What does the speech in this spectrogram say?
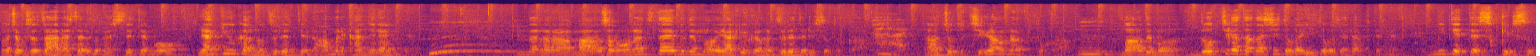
まあ、直接話したりとかしてても野球感のズレっていうのはあんまり感じないんだよだからまあその同じタイプでも野球感がずれてる人とかはい。あちょっと違うなとかうん。まあでもどっちが正しいとかいいとかじゃなくてね見ててすっきりする、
